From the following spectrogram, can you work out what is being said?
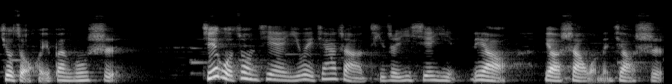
就走回办公室，结果撞见一位家长提着一些饮料要上我们教室。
